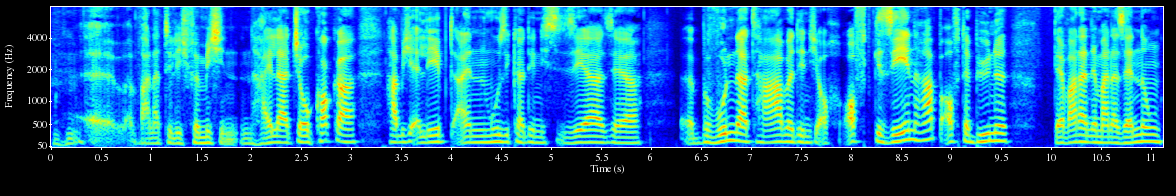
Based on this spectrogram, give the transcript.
mhm. äh, war natürlich für mich ein, ein Highlight. Joe Cocker habe ich erlebt, einen Musiker, den ich sehr, sehr äh, bewundert habe, den ich auch oft gesehen habe auf der Bühne. Der war dann in meiner Sendung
